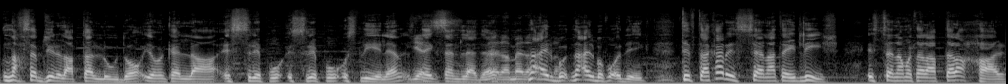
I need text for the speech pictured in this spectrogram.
naħseb ġieli lagħab tal-ludo jew inkella s-sripu, s-sripu u slielem, snakes and ladder. Mela, mela, mela. Naqilbu fuq dik. Tiftakar is-sena tgħidlix, is-sena meta lagħabt tal-aħħar,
